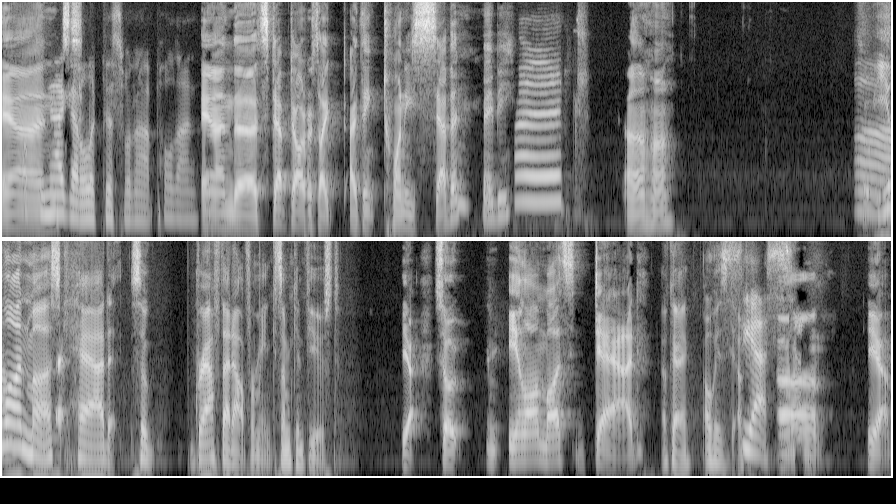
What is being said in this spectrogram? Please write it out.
And Yeah, I gotta look this one up. Hold on. and the stepdaughter's like I think 27, maybe. What? Uh-huh. So Um, Elon Musk had so graph that out for me because I'm confused. Yeah. So Elon Musk's dad, Okay. Oh, his. Okay. Yes. um, yeah,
